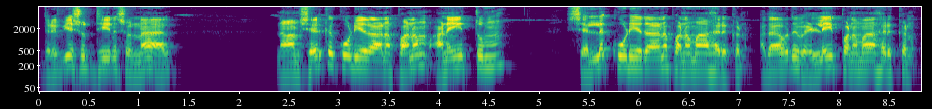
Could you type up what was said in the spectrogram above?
திரவிய சுத்தின்னு சொன்னால் நாம் சேர்க்கக்கூடியதான பணம் அனைத்தும் செல்லக்கூடியதான பணமாக இருக்கணும். அதாவது வெள்ளை பணமாக இருக்கணும்.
